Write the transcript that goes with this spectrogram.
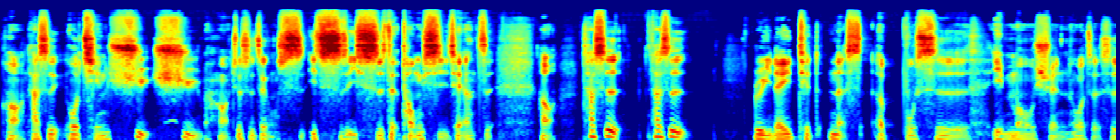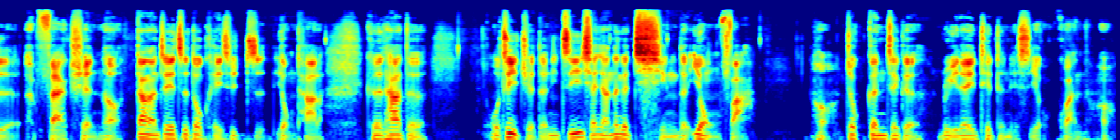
哦，它是或情绪绪嘛，哈，就是这种丝一丝一丝的东西这样子，好，它是它是 relatedness，而不是 emotion 或者是 affection 哦。当然这些字都可以去指用它了，可是它的。我自己觉得，你仔细想想那个情的用法，哦，就跟这个 relatedness 有关哈。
